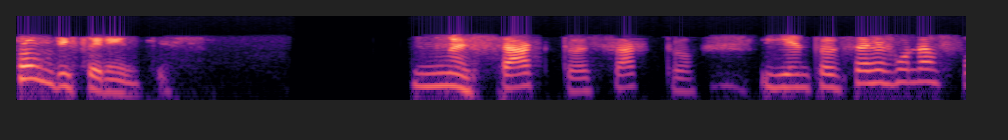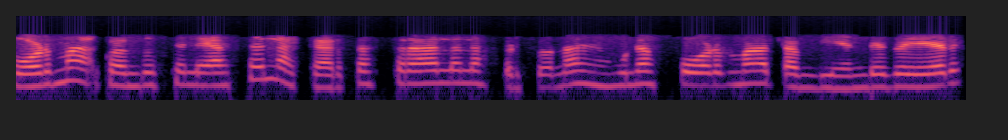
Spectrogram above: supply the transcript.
son diferentes. Exacto, exacto. Y entonces es una forma, cuando se le hace la carta astral a las personas, es una forma también de ver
